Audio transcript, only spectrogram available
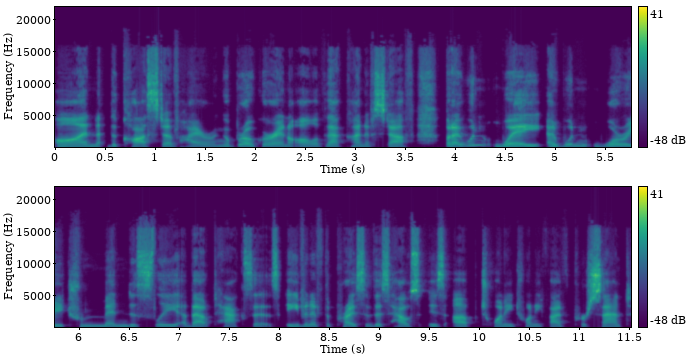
on the cost of hiring a broker and all of that kind of stuff. But I wouldn't weigh, I wouldn't worry tremendously about taxes. Even if the price of this house is up 20, 25%,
